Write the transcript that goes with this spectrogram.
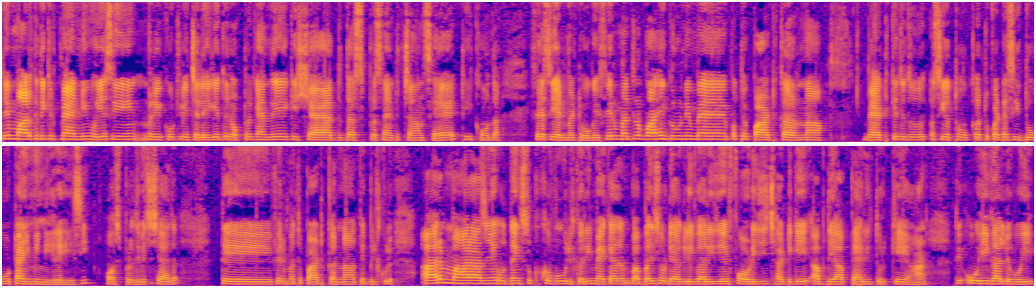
ਤੇ ਮਾਲਕ ਦੀ ਕਿਰਪਾ ਇੰਨੀ ਹੋਈ, ਅਸੀਂ ਮਰੇਕੋਟਲੇ ਚਲੇ ਗਏ ਤੇ ਡਾਕਟਰ ਕਹਿੰਦੇ ਕਿ ਸ਼ਾਇਦ 10% ਚਾਂਸ ਹੈ ਠੀਕ ਹੋਣ ਦਾ। ਫਿਰ ਅਸੀਂ ਐਡਮਿਟ ਹੋ ਗਏ। ਫਿਰ ਮਤਲਬ ਵਾਹਿਗੁਰੂ ਨੇ ਮੈਂ ਉੱਥੇ ਪਾਠ ਕਰਨਾ, ਬੈਠ ਕੇ ਜਦੋਂ ਅਸੀਂ ਉੱਥੋਂ ਘੱਟੋ ਘੱਟ ਅਸੀਂ 2 2.5 ਮਹੀਨੇ ਰਹੇ ਸੀ ਹਸਪੀਟਲ ਦੇ ਵਿੱਚ ਸ਼ਾਇਦ। ਤੇ ਫਿਰ ਮੈਂ ਉੱਥੇ ਪਾਠ ਕਰਨਾ ਤੇ ਬਿਲਕੁਲ ਆਰ ਮਹਾਰਾਜ ਨੇ ਉਦਾਂ ਹੀ ਸੁੱਖ ਕਬੂਲ ਕਰੀ। ਮੈਂ ਕਿਹਾ, ਬਾਬਾ ਜੀ, ਤੁਹਾਡੇ ਅਗਲੀ ਵਾਰੀ ਜੇ ਫੌੜੀ ਜੀ ਛੱਡ ਗਏ ਆਪਦੇ ਆਪ ਪੈਰੀ ਤੁਰ ਕੇ ਆਣ। ਤੇ ਉਹੀ ਗੱਲ ਹੋਈ।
